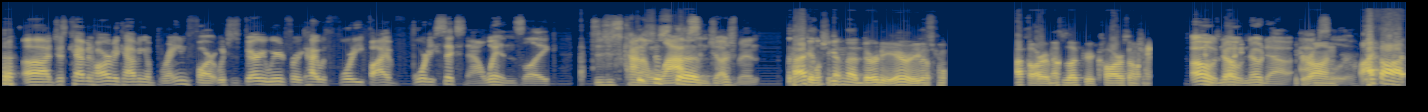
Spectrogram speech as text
uh just Kevin Harvick having a brain fart, which is very weird for a guy with 45, 46 now wins. Like to just kind of lapse in judgment. package. Once you get in that dirty area, even from a car, it messes up your car so much. Oh no, no doubt, absolutely. I thought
